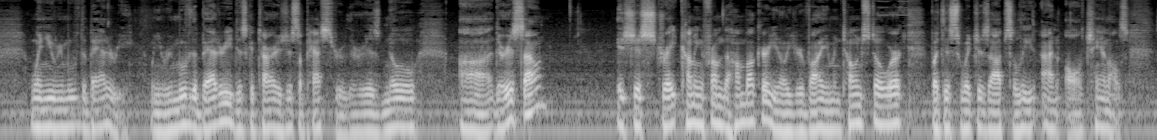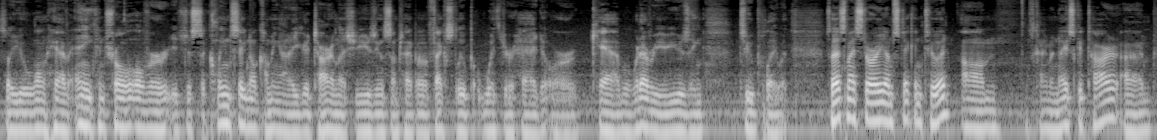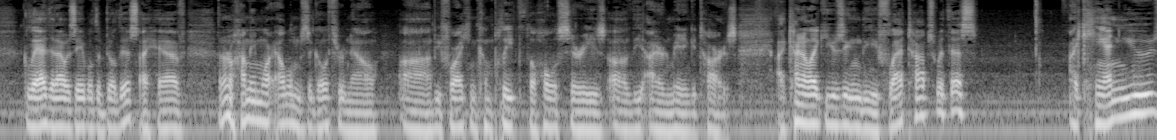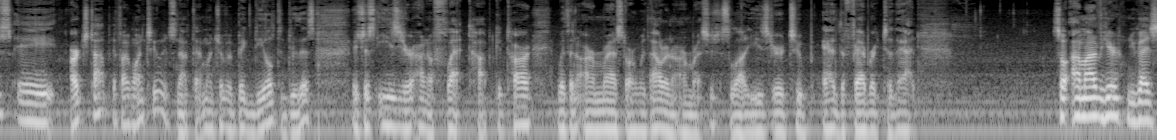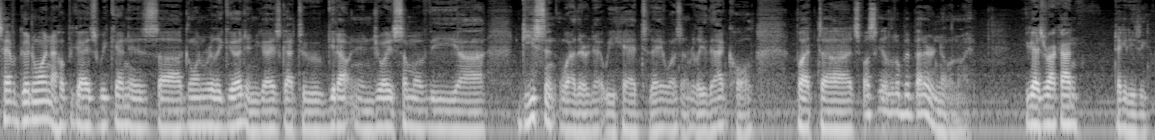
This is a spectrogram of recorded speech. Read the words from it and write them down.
when you remove the battery. When you remove the battery, this guitar is just a pass-through. There is no, uh, there is sound, it's just straight coming from the humbucker. You know, your volume and tone still work, but this switch is obsolete on all channels. So you won't have any control over, it's just a clean signal coming out of your guitar unless you're using some type of effects loop with your head or cab or whatever you're using to play with. So that's my story. I'm sticking to it. Um, it's kind of a nice guitar. I'm glad that I was able to build this. I have, I don't know how many more albums to go through now uh, before I can complete the whole series of the Iron Maiden guitars. I kind of like using the flat tops with this. I can use a arch top if I want to. It's not that much of a big deal to do this. It's just easier on a flat topped guitar with an armrest or without an armrest. It's just a lot easier to add the fabric to that. So I'm out of here. You guys have a good one. I hope you guys' weekend is uh, going really good and you guys got to get out and enjoy some of the uh, decent weather that we had today. It wasn't really that cold, but uh, it's supposed to get a little bit better in Illinois. You guys rock on. Take it easy.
